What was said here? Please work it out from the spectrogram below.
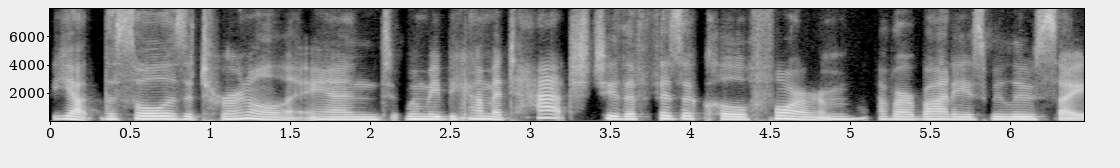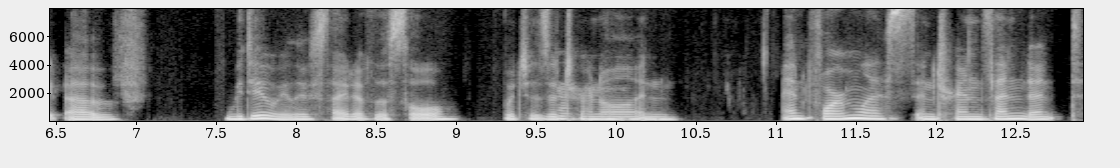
yeah the soul is eternal. And when we become attached to the physical form of our bodies we lose sight of we do we lose sight of the soul which is eternal mm-hmm. and and formless and transcendent.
